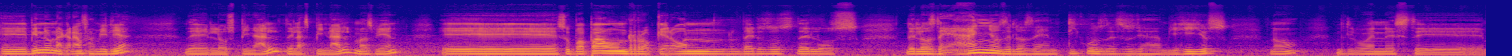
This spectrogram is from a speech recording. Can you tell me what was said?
eh, viene de una gran familia. De los Pinal, de las Pinal, más bien. Eh, su papá, un rockerón de esos de los. De los de años, de los de antiguos, de esos ya viejillos, ¿no? Del buen este.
